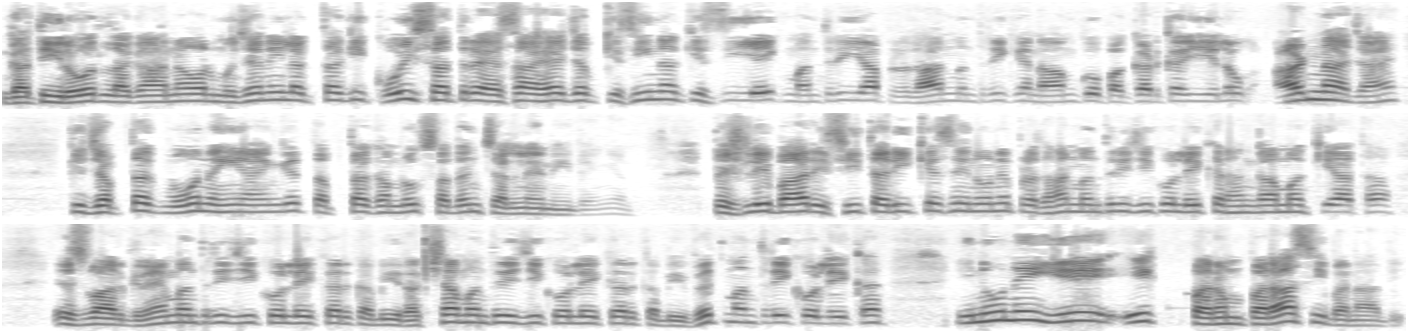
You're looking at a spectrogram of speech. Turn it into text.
गतिरोध लगाना और मुझे नहीं लगता कि कोई सत्र ऐसा है जब किसी ना किसी एक मंत्री या प्रधानमंत्री के नाम को पकड़कर ये लोग अड़ ना जाए कि जब तक वो नहीं आएँगे तब तक हम लोग सदन चलने नहीं देंगे। पिछली बार इसी तरीके से इन्होंने प्रधानमंत्री जी को लेकर हंगामा किया था। इस बार गृह मंत्री जी को लेकर, कभी रक्षा मंत्री जी को लेकर, कभी वित्त मंत्री को लेकर, इन्होंने ये एक परंपरा सी बना दी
